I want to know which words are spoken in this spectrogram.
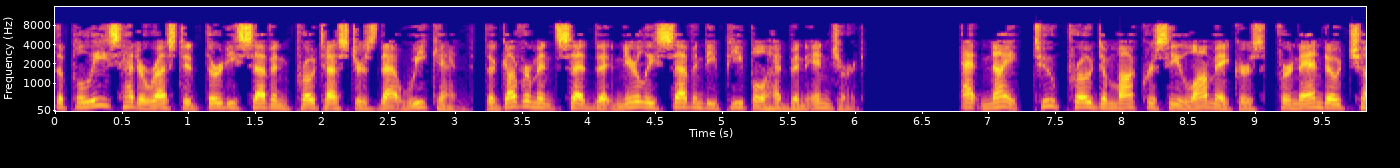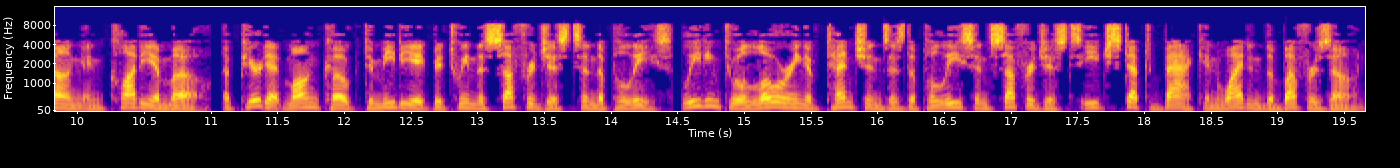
The police had arrested 37 protesters that weekend. The government said that nearly 70 people had been injured. At night, two pro-democracy lawmakers, Fernando Cheung and Claudia Mo, appeared at Mong Kok to mediate between the suffragists and the police, leading to a lowering of tensions as the police and suffragists each stepped back and widened the buffer zone.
